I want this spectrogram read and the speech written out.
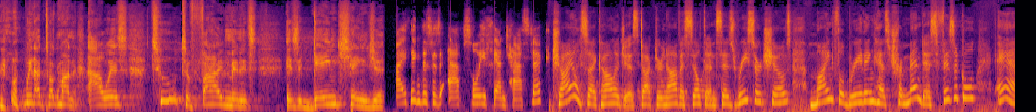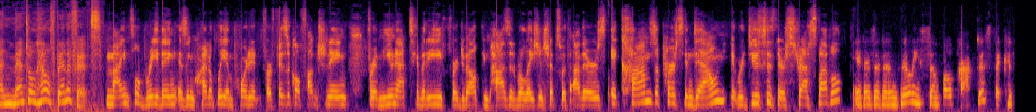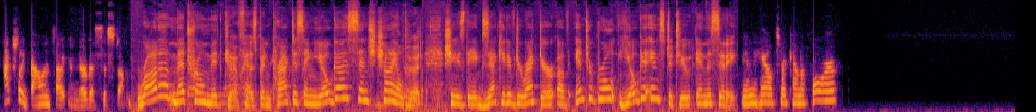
We're not talking about hours. Two to five minutes is a game changer. I think this is absolutely fantastic. Child psychologist Dr. Nava Silton says research shows mindful breathing has tremendous physical and mental health benefits. Mindful breathing is incredibly important for physical functioning, for immune activity, for developing positive relationships with others. It calms a person down, it reduces their stress level. It is a really simple practice that can actually balance out your nervous system. Radha Metro Midkiff has been practicing yoga since childhood. She is the executive director of Integral Yoga Institute in the city. Inhale to a count of four.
